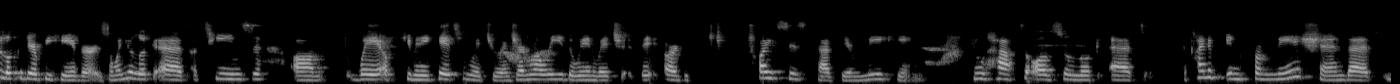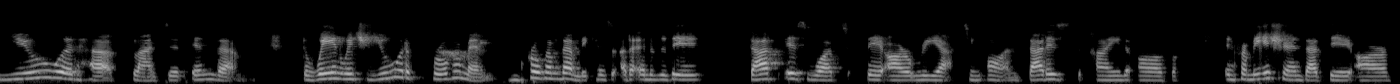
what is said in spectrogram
look at their behaviors, and when you look at a teen's um, way of communicating with you, and generally the way in which they are the choices that they're making, you have to also look at the kind of information that you would have planted in them, the way in which you would have programmed, programmed them, because at the end of the day, that is what they are reacting on. That is the kind of information that they are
